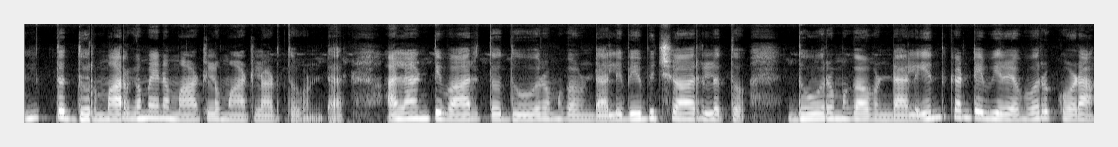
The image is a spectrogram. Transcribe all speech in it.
ఇంత దుర్మార్గమైన మాటలు మాట్లాడుతూ ఉంటారు. అలాంటి వారితో దూరముగా ఉండాలి. వ్యభిచారులతో దూరముగా ఉండాలి. ఎందుకంటే వీరెవ్వరు కూడా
